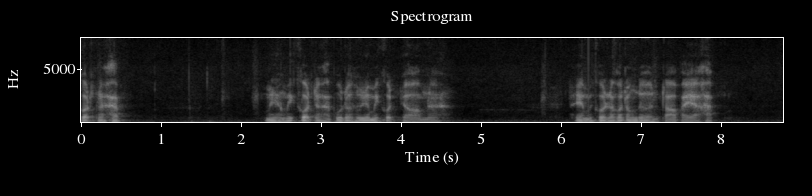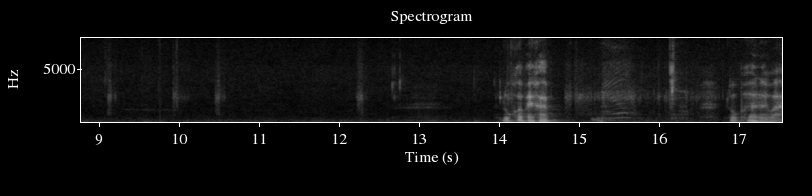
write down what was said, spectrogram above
กดนะครับ ไม่ยังไม่กดนะครับผู้ต่อสู้ยังไม่กดยอมนะ ถ้ายังไม่กดเราก็ต้องเดินต่อไปอะครับลูกเข้าไปครับ ลูกเพื่ออะไรวะ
